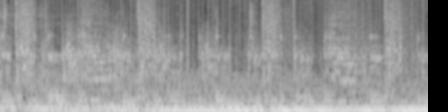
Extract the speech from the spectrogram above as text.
You don't have to think no more. Got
